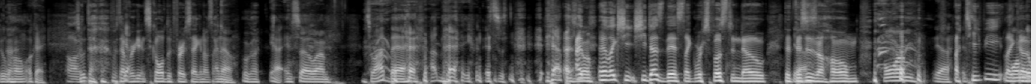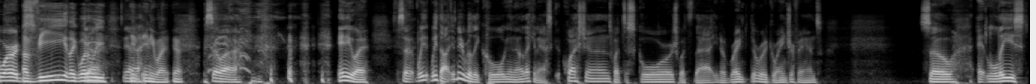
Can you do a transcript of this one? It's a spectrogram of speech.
Google Uh, Home. Okay. oh, So- I thought yeah. we're getting scolded for a second. I was like, I know. Oh, God. Yeah. And so um so I bet I bet it's just, it happens. I, and like she she does this like we're supposed to know that this is a home, form. Yeah. a teepee, like form a, the words. a V. Like what yeah, do we? Yeah. Anyway, yeah. So uh anyway, so we, we thought it'd be really cool, you know, they can ask questions, what's the scores, what's that, you know, Ran- they're really Ranger fans. So at least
